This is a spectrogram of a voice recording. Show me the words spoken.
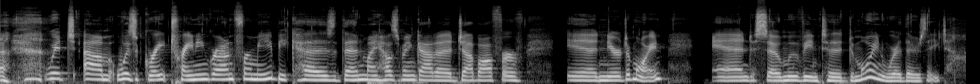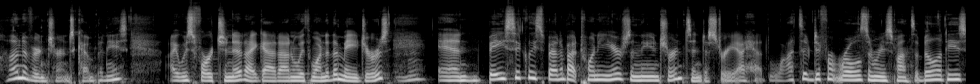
Which um, was great training ground for me because then my husband got a job offer in near Des Moines. And so moving to Des Moines, where there's a ton of insurance companies, I was fortunate. I got on with one of the majors mm-hmm. and basically spent about 20 years in the insurance industry. I had lots of different roles and responsibilities.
